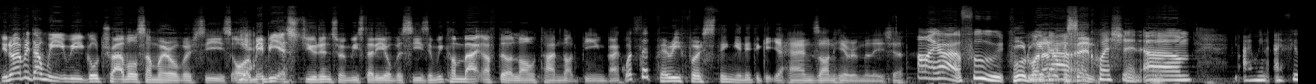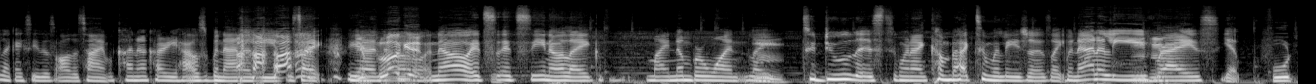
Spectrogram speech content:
You know, every time we, we go travel somewhere overseas, or Yeah. maybe as students when we study overseas, and we come back after a long time not being back, what's that very first thing you need to get your hands on here in Malaysia? Oh my god, food. Food, Without 100%. a Question. Um, I mean, I feel like I see this all the time. Kanna curry house banana leaf. It's like yeah, plug no, it. no, it's it's you know like my number one like Mm. to do list when I come back to Malaysia. It's like banana leaf, Mm-hmm. rice. Yep. Food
